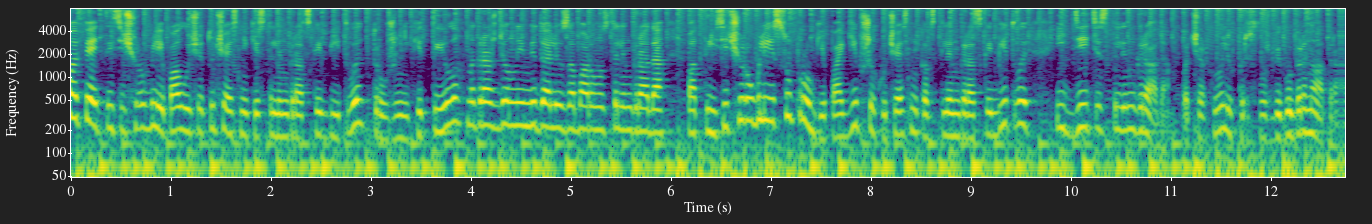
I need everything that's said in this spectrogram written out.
По 5 тысяч рублей получат участники Сталинградской битвы, труженики тыла, награжденные медалью за оборону Сталинграда, по 1000 рублей супруги погибших участников Сталинградской битвы и дети Сталинграда, подчеркнули в пресс-службе губернатора.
